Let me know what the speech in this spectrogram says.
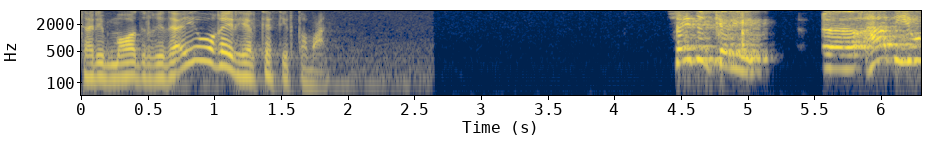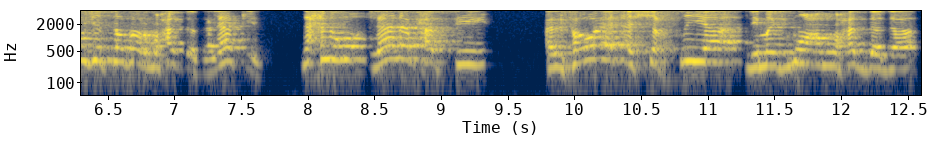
تهريب المواد الغذائية وغيرها الكثير طبعا. سيد الكريم آه هذه وجهة نظر محددة لكن نحن لا نبحث في الفوائد الشخصية لمجموعة محددة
